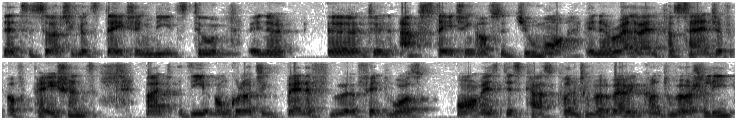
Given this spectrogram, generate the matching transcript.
that the surgical staging leads to in a uh, to an upstaging of the tumor in a relevant percentage of patients, but the oncologic benefit was always discussed controver very controversially.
